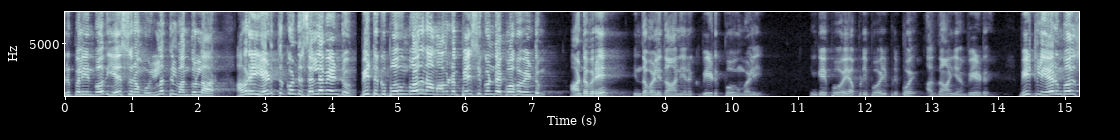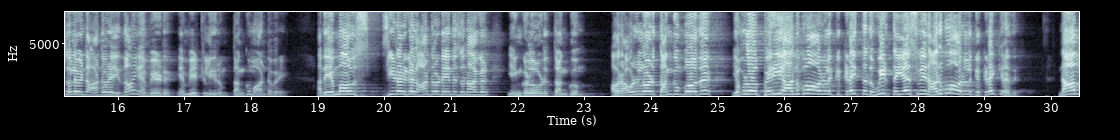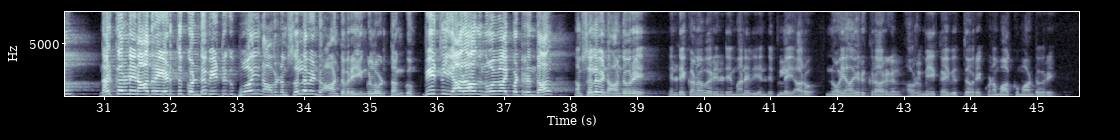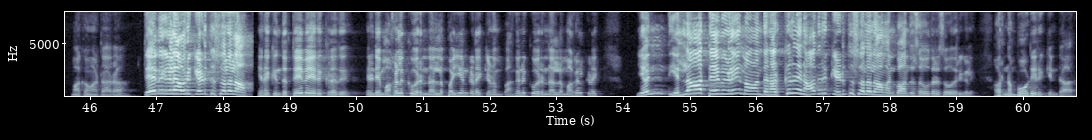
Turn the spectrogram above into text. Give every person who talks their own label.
Speaker 1: திருப்பலியின் போது இயேசு நம் இல்லத்தில் வந்துள்ளார். அவரை எடுத்துக்கொண்டு செல்ல வேண்டும். வீட்டுக்கு போகும்போது நாம் அவரிடம் பேசிக்கொண்டே போக வேண்டும். ஆண்டவரே இந்த வழிதான் எனக்கு வீடுக்கு போகும் வழி. இங்கே போய் அப்படி போய் இப்படி போய் அதுதான் என் வீடு. வீட்டில் ஏறும்போது சொல்ல வேண்டும் ஆண்டவரே இதுதான் என் வீடு. என் வீட்டில் இரும் தங்கும் ஆண்டவரே. அந்த எம்மாவுஸ் சீடர்கள் ஆண்டவரோட என்ன சொன்னார்கள்? எங்களோடு தங்கும். அவர் அவர்களோடு தங்கும் போது எவ்வளோ பெரிய அனுபவம் அவர்களுக்கு கிடைத்தது. உயிர்த்த இயேசுவின் அனுபவம் அவர்களுக்கு கிடைக்கிறது. நாம் நற்கருணை நாதரை எடுத்துக்கொண்டு வீட்டுக்கு போய் நான் அவரிடம் சொல்ல வேண்டும். ஆண்டவரே எங்களோடு தங்கும். வீட்டில் யாராவது நோய்வாய்ப்பட்டிருந்தால் நாம் சொல்ல வேண்டும். ஆண்டவரே என்னுடைய கணவர் என்னுடைய மனைவி என்னுடைய பிள்ளை யாரோ நோயாக இருக்கிறார்கள் அவர்களுமே கைவித்து அவரை குணமாக்கும் ஆண்டவரே. மாக்க மாட்டாரா? தேவைகளை அவருக்கு எடுத்து சொல்லலாம். எனக்கு இந்த தேவை இருக்கிறது. என்னுடைய மகளுக்கு ஒரு நல்ல பையன் கிடைக்கணும். மகனுக்கு ஒரு நல்ல மகள் கிடை என் எல்லா தேவைகளையும் நான் அந்த நற்கருணை ஆதரவுக்கு எடுத்து சொல்லலாம் அன்பார்ந்த சகோதர சகோதரிகளை. அவர் நம்மோடு இருக்கின்றார்.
